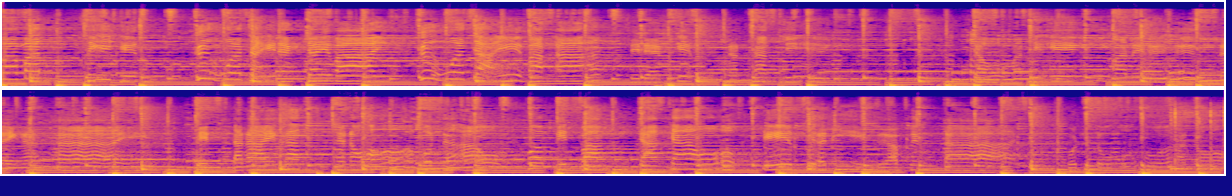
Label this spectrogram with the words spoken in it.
ว่ามันสีเข้มคือหัวใจแดงใจวาย คือหัวใจบักอายสีแดงเข้มนั่นทักจ อบเป็นตายคนตัวนอง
